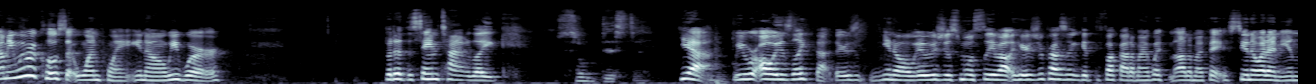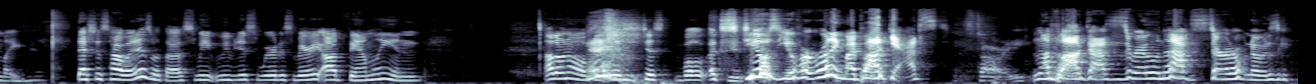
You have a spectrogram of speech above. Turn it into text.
I mean, we were close at one point. You know, we were. But at the same time, like, So distant. yeah, we were always like that. There's, you know, it was just mostly about here's your present, get the fuck out of my way, out of my face. You know what I mean? Like, that's just how it is with us. We we just we're just very odd family, and I don't know it's just well, excuse you for ruining my podcast. Sorry. My podcast is ruined. I have to start over. No, just kidding.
